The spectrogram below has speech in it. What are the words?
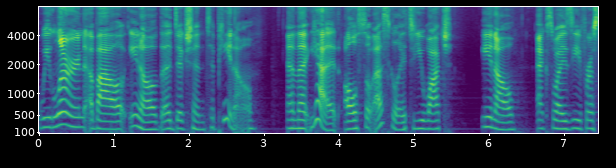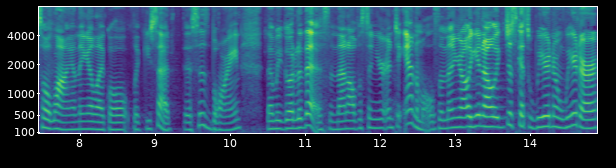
we learned about, you know, the addiction to Pino, and that, yeah, it also escalates. You watch, you know, XYZ for so long, and then you're like, well, like you said, this is boring. Then we go to this, and then all of a sudden you're into animals, and then you're, you know, it just gets weirder and weirder,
